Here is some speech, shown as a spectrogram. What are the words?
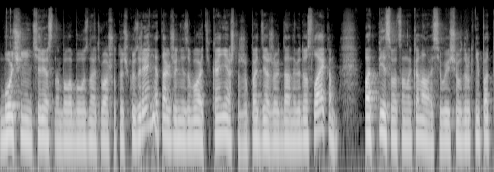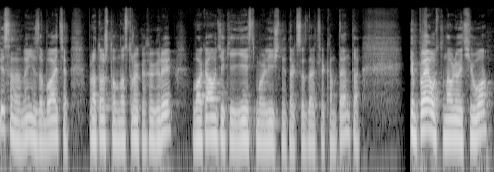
Очень интересно было бы узнать вашу точку зрения. Также не забывайте, конечно же, поддерживать данный видос лайком, подписываться на канал, если вы еще вдруг не подписаны, ну и не забывайте про то, что в настройках игры в аккаунтике есть мой личный так создатель контента. ТМП, устанавливайте его,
